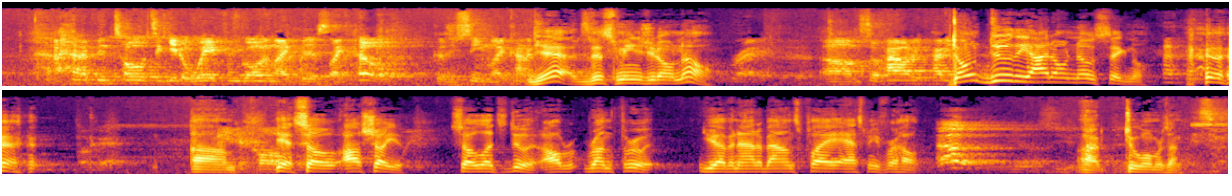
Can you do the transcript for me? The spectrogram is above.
I've been told to get away from going like this, like help, because you seem like kind of Yeah, this means you don't know. Right. Um, so how do, how do you Don't do the I don't know signal. um, yeah, so I'll show you. So let's do it. I'll run through it. You have an out of bounds play, ask me for help. help All right, do it one more time.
